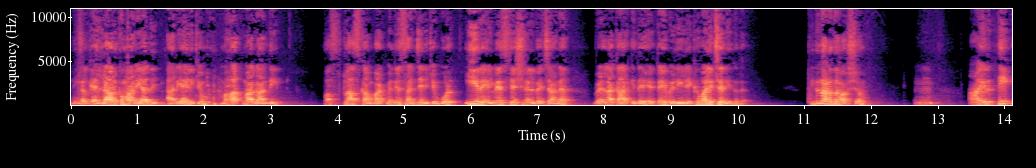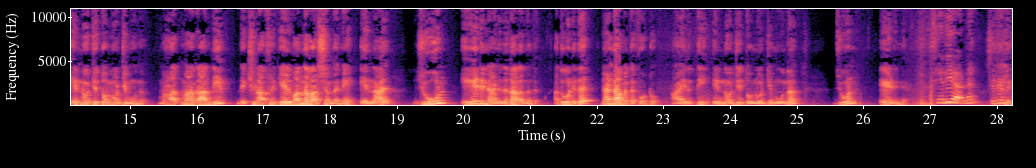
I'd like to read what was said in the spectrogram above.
നിങ്ങൾക്ക് എല്ലാവർക്കും അറിയാതി അറിയായിരിക്കും മഹാത്മാഗാന്ധി ഫസ്റ്റ് ക്ലാസ് കമ്പാർട്ട്മെന്റിൽ സഞ്ചരിക്കുമ്പോൾ ഈ റെയിൽവേ സ്റ്റേഷനിൽ വെച്ചാണ് വെള്ളക്കാർ ഇദ്ദേഹത്തെ വെളിയിലേക്ക് വലിച്ചെറിയുന്നത്. ഇത് നടന്ന വർഷം ആയിരത്തി എണ്ണൂറ്റി തൊണ്ണൂറ്റി മൂന്ന് മഹാത്മാഗാന്ധി ദക്ഷിണാഫ്രിക്കയിൽ വന്ന വർഷം തന്നെ എന്നാൽ ജൂൺ ഏഴിനാണ് ഇത് നടന്നത്. അതുകൊണ്ട് ഇത് രണ്ടാമത്തെ ഫോട്ടോ ആയിരത്തി എണ്ണൂറ്റി തൊണ്ണൂറ്റി മൂന്ന് ജൂൺ ഏഴിന്. ശരിയാണ്. ശരിയല്ലേ?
